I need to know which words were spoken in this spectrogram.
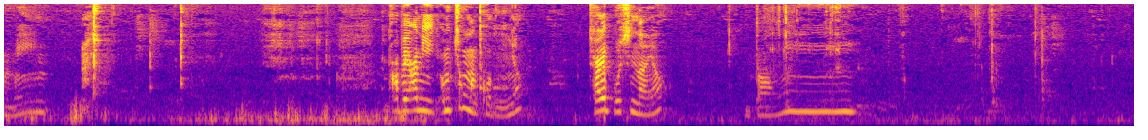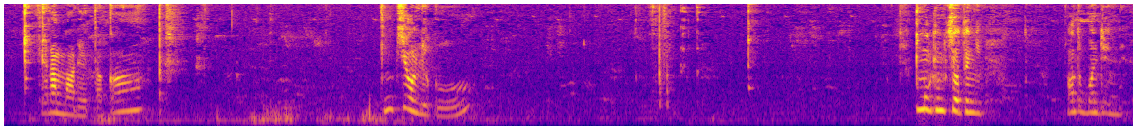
다음에 밥에 안이 엄청 많거든요. 잘 보시나요? 그다음에 계란말이에다가 김치 올리고 어머 김치 어떠니? 나도 먼저 있네.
